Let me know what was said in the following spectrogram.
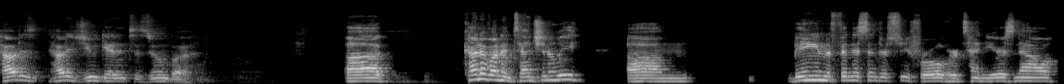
how does how did you get into Zumba? Uh, kind of unintentionally. Um, being in the fitness industry for over 10 years now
